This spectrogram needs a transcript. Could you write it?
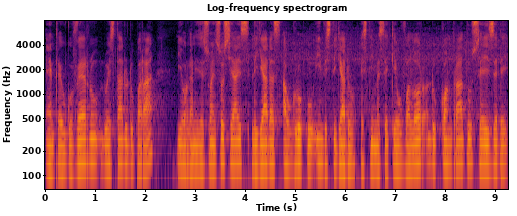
entre o governo do estado do Pará e organizações sociais ligadas ao grupo investigado. Estima-se que o valor do contrato seja de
